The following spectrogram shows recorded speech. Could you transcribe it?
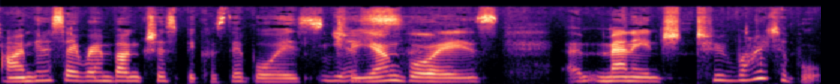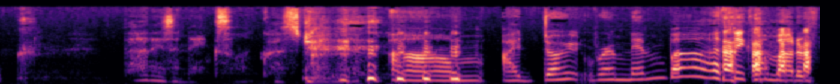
I'm going to say rambunctious because they're boys, two young boys, uh, manage to write a book? That is an excellent question. um, I don't remember. I think I might have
